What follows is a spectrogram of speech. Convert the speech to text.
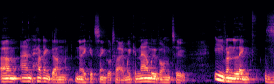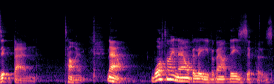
Um, and having done naked single time, we can now move on to even length ZipBan time. Now, what I now believe about these zippers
